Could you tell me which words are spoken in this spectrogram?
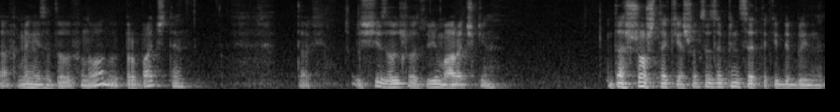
Так, мені зателефонували, пробачте. Так, і ще залишилось дві марочки. Та що ж таке? Що це за пінцет такий дебильний?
